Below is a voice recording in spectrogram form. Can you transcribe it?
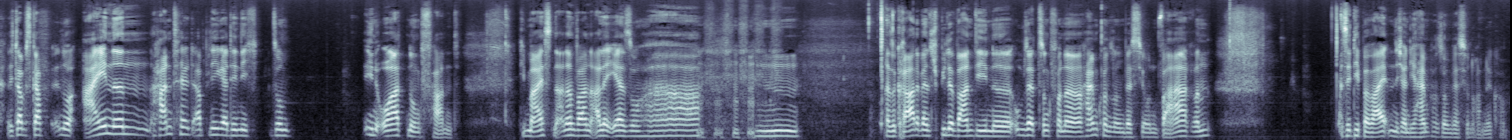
Also ich glaube, es gab nur einen Handheld-Ableger, den ich so in Ordnung fand. Die meisten anderen waren alle eher so, ah, hm. Also gerade wenn es Spiele waren, die eine Umsetzung von einer Heimkonsolenversion waren, sind die bei weitem nicht an die Heimkonsolenversion rangekommen.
